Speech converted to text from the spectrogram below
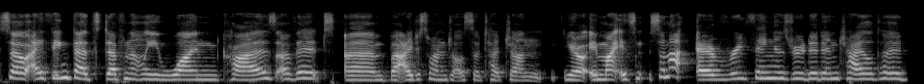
So I think that's definitely one cause of it. Um, but I just wanted to also touch on, you know, it might it's so not everything is rooted in childhood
